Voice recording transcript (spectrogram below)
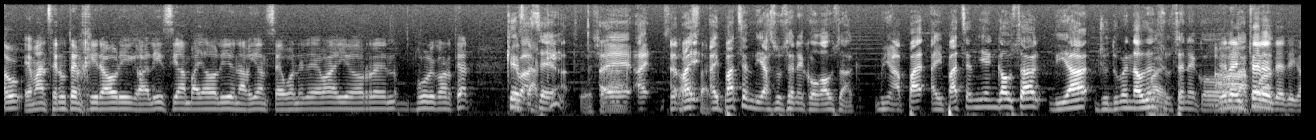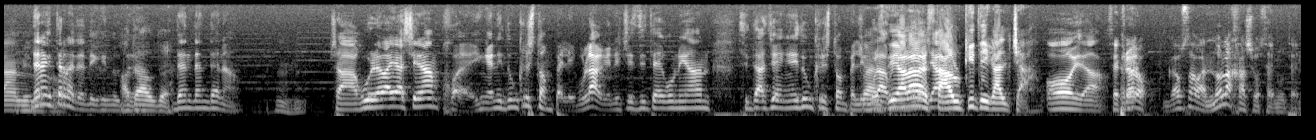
dugu. eman zenuten jira hori Galizian, Valladoliden, agian zegoen ere bai horren publiko artean, Ke ba, ze, eh, aipatzen dira zuzeneko gauzak. Baina apa- aipatzen dien gauzak dia YouTubeen dauden Bai. zuzeneko. Dena gakoak. internetetik han. Dena internetetik indute. Den, den, dena. Osa, gure bai hasieran, jo, ingenitun kriston pelikulak, iritsi zitzaigunean zitazioa ingenitun kriston Osea, pelikulak. ez diala, ez da aulkitik altxa. Hoi da. Ze, claro, gauza bat, nola jaso zenuten?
